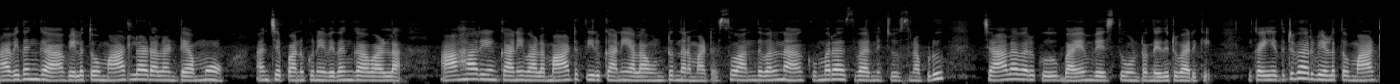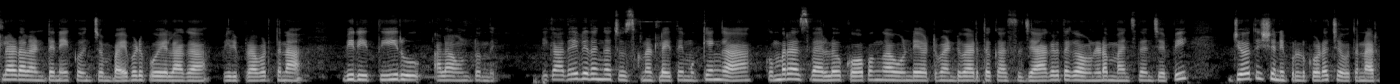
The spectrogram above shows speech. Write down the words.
ఆ విధంగా వీళ్ళతో మాట్లాడాలంటే అమ్మో అని చెప్పి అనుకునే విధంగా వాళ్ళ ఆహార్యం కానీ వాళ్ళ మాట తీరు కానీ అలా ఉంటుందన్నమాట. సో అందువలన కుంభరాశి వారిని చూసినప్పుడు చాలా వరకు భయం వేస్తూ ఉంటుంది ఎదుటివారికి. ఇక ఎదుటివారు వీళ్ళతో మాట్లాడాలంటేనే కొంచెం భయపడిపోయేలాగా వీరి ప్రవర్తన వీరి తీరు అలా ఉంటుంది. ఇక అదే విధంగా చూసుకున్నట్లయితే ముఖ్యంగా కుంభరాశి వారిలో కోపంగా ఉండేటువంటి వారితో కాస్త జాగ్రత్తగా ఉండడం మంచిదని చెప్పి జ్యోతిష నిపుణులు కూడా చెబుతున్నారు.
